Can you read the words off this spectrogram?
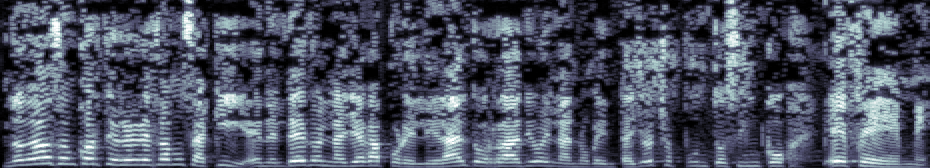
Nos vamos a un corte y regresamos aquí en el dedo en la llaga por el Heraldo Radio en la 98.5 FM.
